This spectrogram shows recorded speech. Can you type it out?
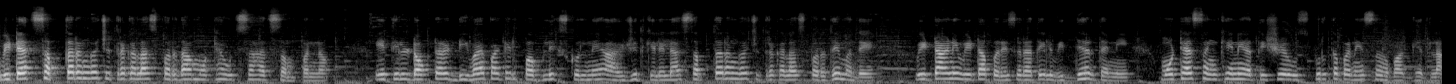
विट्यात सप्तरंग चित्रकला स्पर्धा मोठ्या उत्साहात संपन्न. येथील doctor D Y Patil public स्कूलने आयोजित केलेल्या सप्तरंग चित्रकला स्पर्धेमध्ये विटा आणि विटा परिसरातील विद्यार्थ्यांनी मोठ्या संख्येने अतिशय उत्स्फूर्तपणे सहभाग घेतला.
